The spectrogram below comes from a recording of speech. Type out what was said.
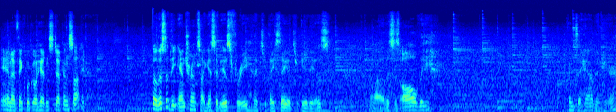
And I think we'll go ahead and step inside. So this is the entrance. I guess it is free. That's what they say it's, it is. Uh, this is all the things they have in here.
